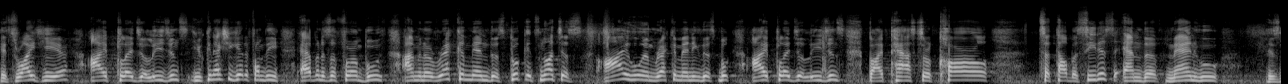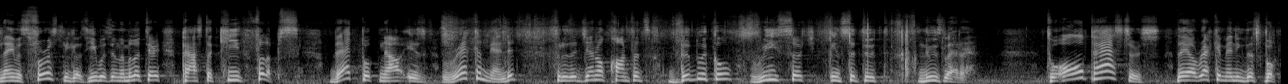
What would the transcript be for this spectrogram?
It's right here, I Pledge Allegiance. You can actually get it from the Adventist Affirm booth. I'm going to recommend this book. It's not just I who am recommending this book, I Pledge Allegiance by Pastor Carl Tsatabasides and the man who his name is first because he was in the military, Pastor Keith Phillips. That book now is recommended through the General Conference Biblical Research Institute newsletter. To all pastors, they are recommending this book.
